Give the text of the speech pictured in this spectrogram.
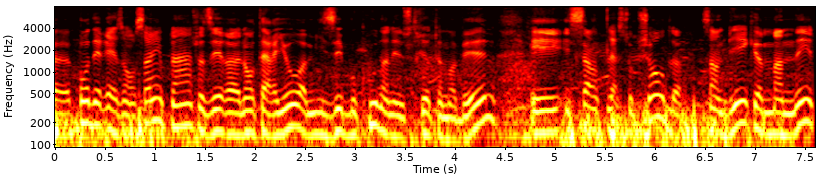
euh, pour des raisons simples. Hein. Je veux dire, euh, l'Ontario a misé beaucoup dans l'industrie automobile et ils sentent la soupe chaude. Ils sentent bien qu'à un moment donné,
